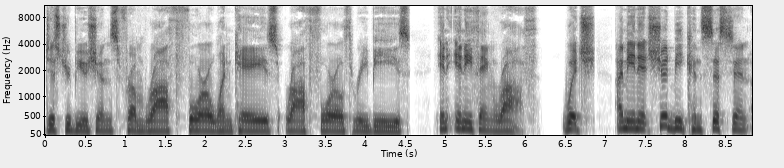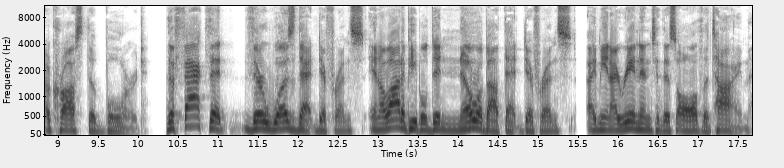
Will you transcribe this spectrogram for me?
distributions from Roth 401ks, Roth 403bs in anything Roth, which I mean, it should be consistent across the board. The fact that there was that difference, and a lot of people didn't know about that difference, I mean, I ran into this all the time.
